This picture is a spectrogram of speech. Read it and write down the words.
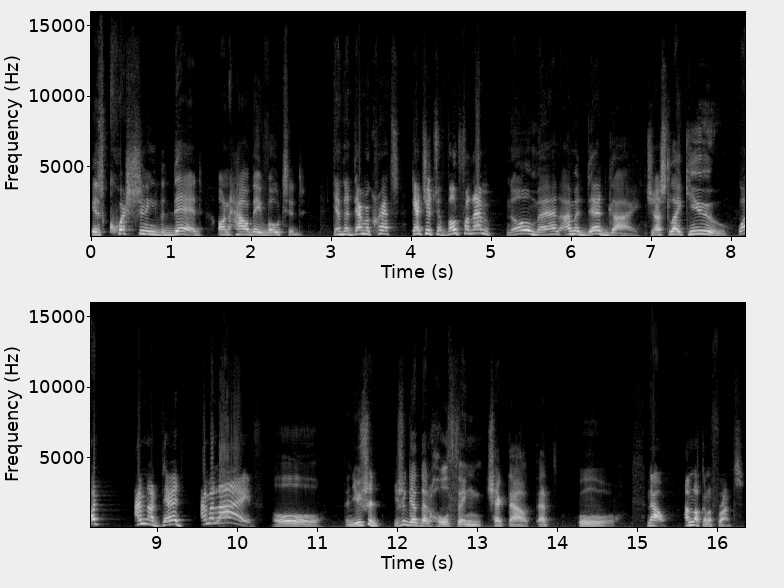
is questioning the dead on how they voted. Did the Democrats get you to vote for them? No, man, I'm a dead guy, just like you. What? I'm not dead. I'm alive. Oh, then you should you should get that whole thing checked out. That's oh. Now, I'm not going to front.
